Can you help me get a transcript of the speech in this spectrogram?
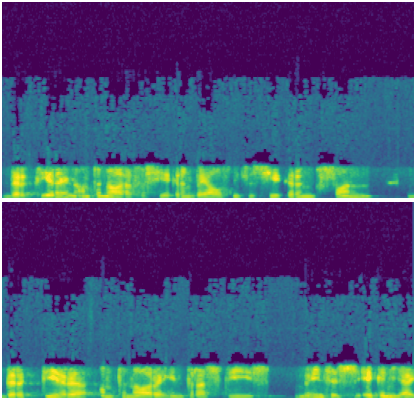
Direkteure en amptenare versekerings behels die versekerings van direkteure, amptenare en trustees, mense soos ek en jy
